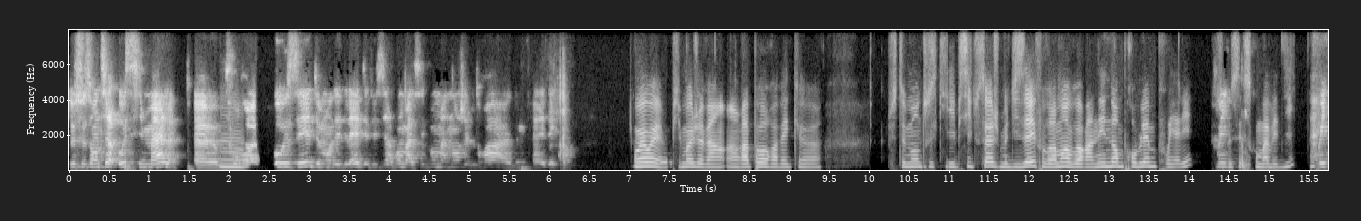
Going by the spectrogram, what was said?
de se sentir aussi mal euh, mm. pour euh, oser demander de l'aide et de dire bon bah c'est bon maintenant j'ai le droit euh, de me faire aider quoi. Ouais ouais. Puis moi j'avais un, rapport avec justement tout ce qui est psy tout ça. Je me disais il faut vraiment avoir un énorme problème pour y aller. Parce que c'est ce qu'on m'avait dit. Oui.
